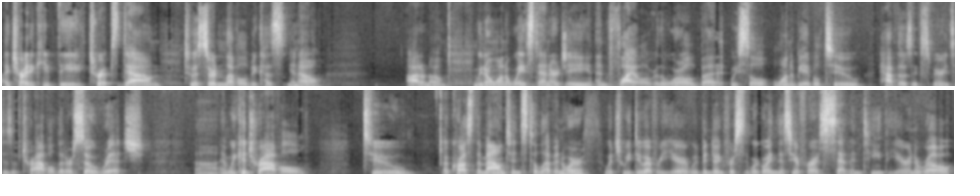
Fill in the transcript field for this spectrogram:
I try to keep the trips down to a certain level because you know. I don't know. We don't want to waste energy and fly all over the world, but we still want to be able to have those experiences of travel that are so rich. Uh, and we can travel to across the mountains to Leavenworth, which we do every year. We've been doing for we're going this year for our 17th year in a row.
